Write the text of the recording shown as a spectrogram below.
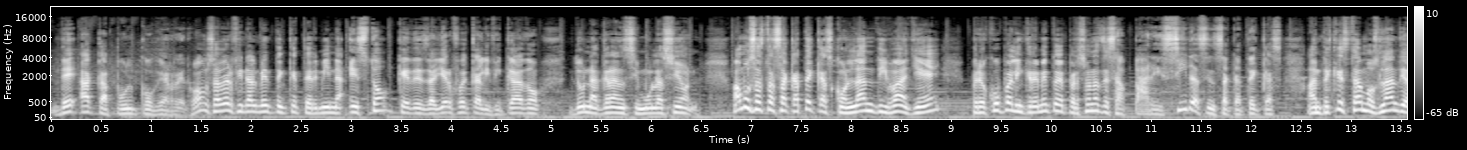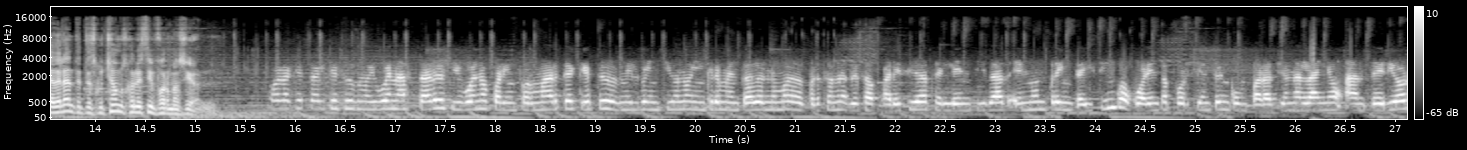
de Acapulco Guerrero. Vamos a ver finalmente en qué termina esto, que desde ayer fue calificado de una gran simulación. Vamos hasta Zacatecas con Landy Valle. Preocupa el incremento de personas desaparecidas en Zacatecas. ¿Ante qué estamos, Landy? Adelante, te escuchamos con esta información. Hola, ¿qué tal Jesús? Muy buenas tardes y bueno, para informarte que este 2021 ha incrementado el número de personas desaparecidas en la entidad en un 35 a 40% en comparación al año anterior,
